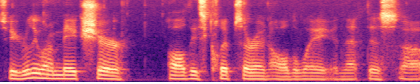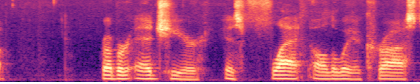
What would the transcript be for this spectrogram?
So you really want to make sure all these clips are in all the way and that this uh, rubber edge here is flat all the way across.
